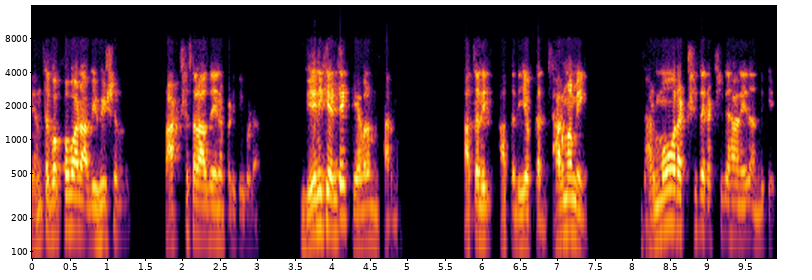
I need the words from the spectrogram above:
ఎంత గొప్పవాడు ఆ విభీషణుడు? రాక్షసరాజు అయినప్పటికీ కూడా. దేనికి అంటే కేవలం ధర్మం. అతడి అతడి యొక్క ధర్మమే ధర్మో రక్షిత రక్షిత అనేది అందుకే.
